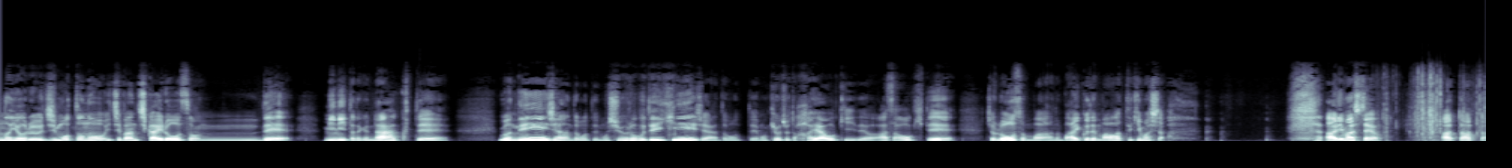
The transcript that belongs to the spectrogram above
の夜、地元の一番近いローソンで見に行ったんだけど、なくて、うわ、ねえじゃんと思って、もう収録できねえじゃんと思って、もう今日ちょっと早起きで朝起きて、ちょ、ローソン、まあ、あの、バイクで回ってきました。ありましたよ。あったあった。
